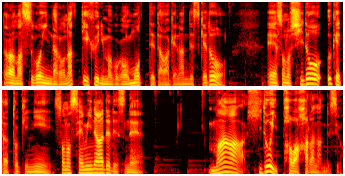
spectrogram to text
だからまあすごいんだろうなっていうふうにま僕は思ってたわけなんですけど、えー、その指導を受けた時にそのセミナーでですねまあひどいパワハラなんですよ。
